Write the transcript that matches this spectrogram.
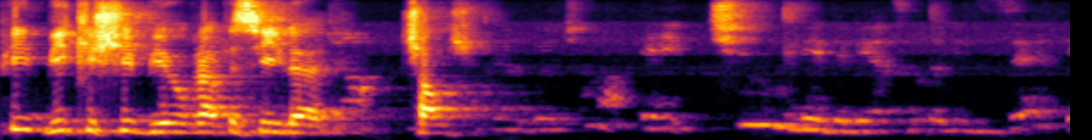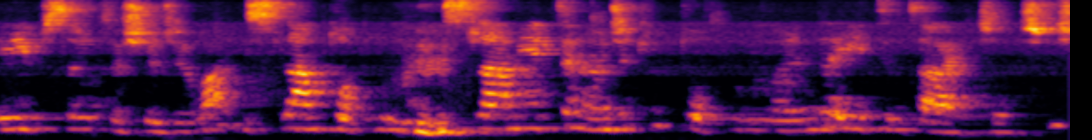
bir, bir kişi biyografisiyle çalış. E, Çin Dili Edebiyatı'nda bizde Eyüp Sarıtaş Hoca var. İslam toplumları. İslamiyet'ten önce Türk toplumlarında eğitim tarihi çalışmış.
